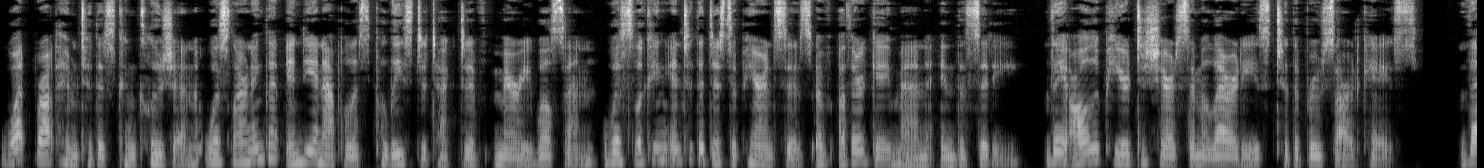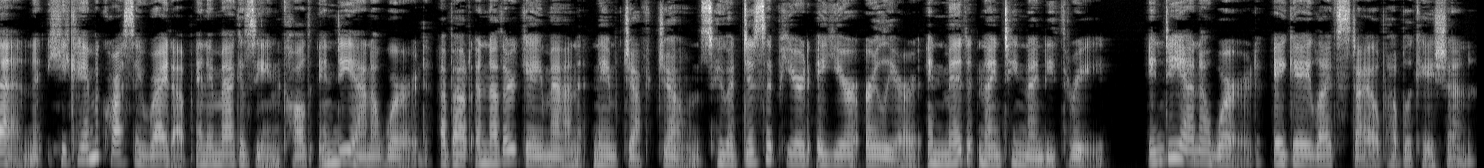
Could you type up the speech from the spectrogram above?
What brought him to this conclusion was learning that Indianapolis police detective Mary Wilson was looking into the disappearances of other gay men in the city. They all appeared to share similarities to the Broussard case. Then he came across a write up in a magazine called Indiana Word about another gay man named Jeff Jones who had disappeared a year earlier in mid 1993 Indiana Word, a gay lifestyle publication,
